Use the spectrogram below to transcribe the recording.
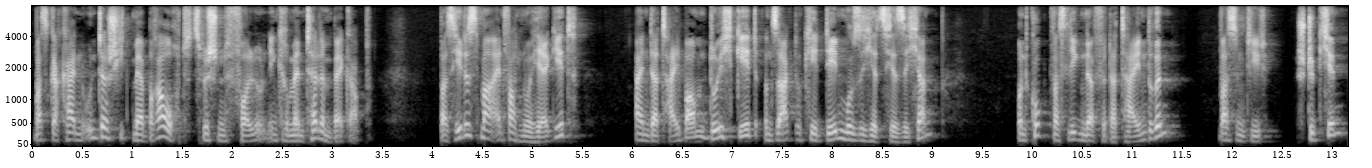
was gar keinen Unterschied mehr braucht zwischen voll- und inkrementellem Backup. Was jedes Mal einfach nur hergeht, einen Dateibaum durchgeht und sagt, okay, den muss ich jetzt hier sichern und guckt, was liegen da für Dateien drin, was sind die Stückchen,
